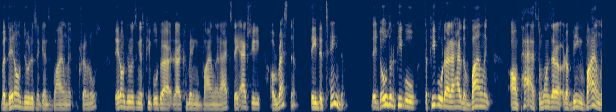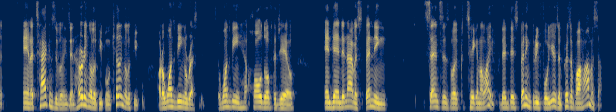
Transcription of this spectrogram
But they don't do this against violent criminals. They don't do this against people that are, that are committing violent acts. They actually arrest them they detain them. They, those are the people, the people that have the violent um past, the ones that are, are being violent and attacking civilians and hurting other people and killing other people are the ones being arrested, the ones being hauled off to jail, and then they're not even spending sentences for taking a life. They're, they're spending three, four years in prison for a homicide.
